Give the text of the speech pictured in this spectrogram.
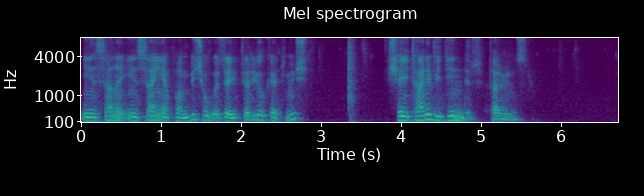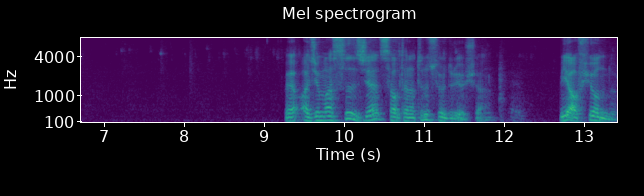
insanı insan yapan birçok özellikleri yok etmiş, şeytani bir dindir Darwinizm. Ve acımasızca saltanatını sürdürüyor şu an. Bir afyondur.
